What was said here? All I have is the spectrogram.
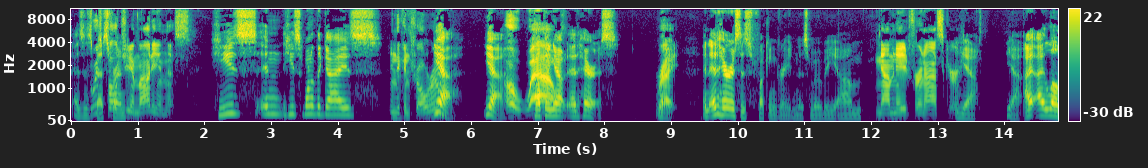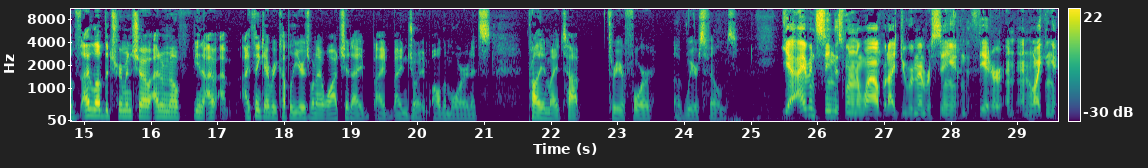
as his Who's best Paul friend. Giamatti in this? he's in. He's one of the guys. In the control room? Yeah, yeah. Oh, wow. Helping out Ed Harris. Right. And Ed Harris is fucking great in this movie. Um, Nominated for an Oscar. yeah, yeah. I, I love I love the Truman Show. I don't know if you know. I I, I think every couple of years when I watch it, I, I I enjoy it all the more, and it's probably in my top three or four of Weir's films. Yeah, I haven't seen this one in a while, but I do remember seeing it in the theater and, and liking it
